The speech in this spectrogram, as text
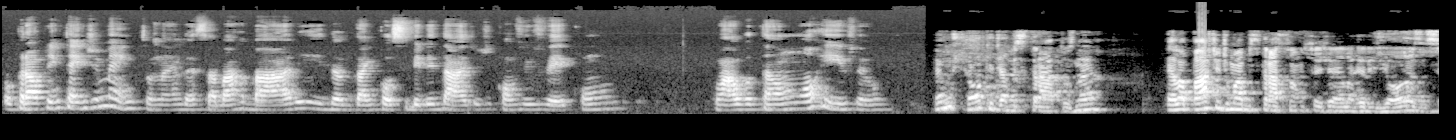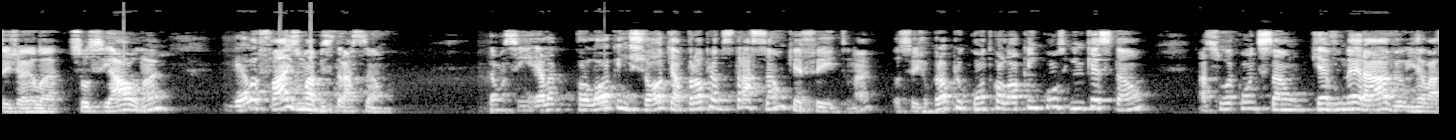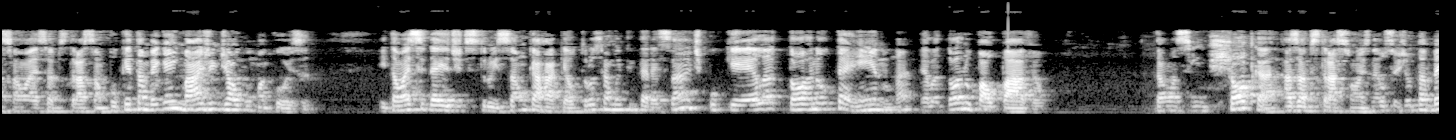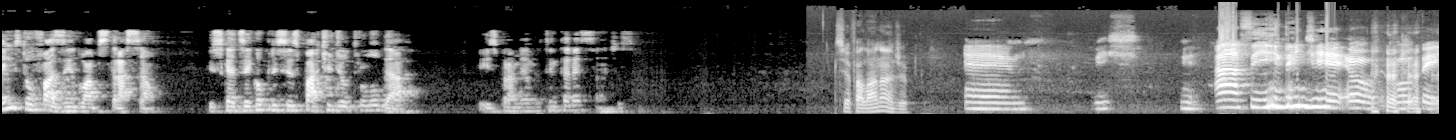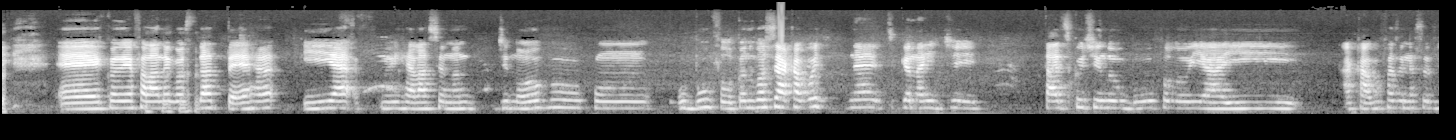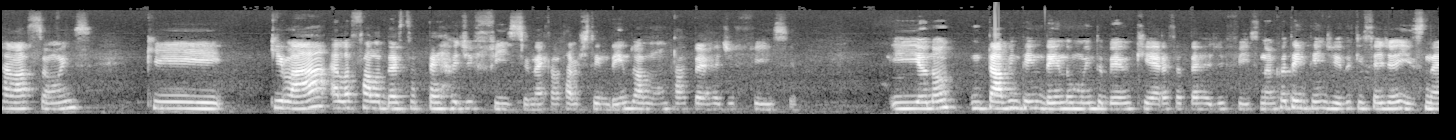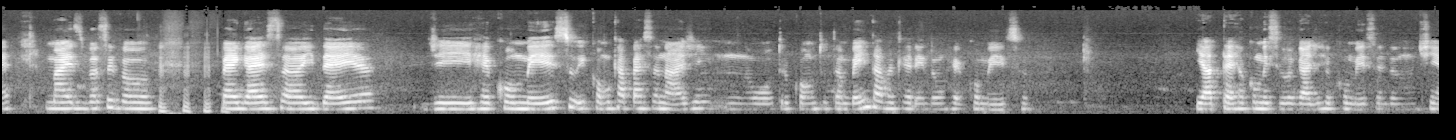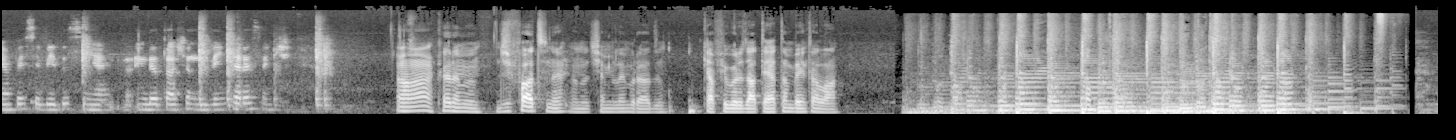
o próprio entendimento né, dessa barbárie e da, da impossibilidade de conviver com, com algo tão horrível. É um choque de abstratos, né? Ela parte de uma abstração, seja ela religiosa, seja ela social, né? E ela faz uma abstração. Então, assim, ela coloca em choque a própria abstração que é feito, né? Ou seja, o próprio conto coloca em questão a sua condição, que é vulnerável em relação a essa abstração, porque também é imagem de alguma coisa. Então, essa ideia de destruição que a Raquel trouxe é muito interessante, porque ela torna o terreno, né? ela torna o palpável. Então, assim, choca as abstrações, né? ou seja, eu também estou fazendo uma abstração. Isso quer dizer que eu preciso partir de outro lugar. Isso, para mim, é muito interessante. Assim. Você ia falar, Nádia? É... Vixe. Ah, sim, entendi. Eu voltei. É, quando eu ia falar o negócio da terra e me relacionando de novo com o búfalo. Quando você acabou, né, quando a gente tá discutindo o búfalo e aí acaba fazendo essas relações que que lá ela fala dessa terra difícil, né, que ela estava estendendo a mão para a terra difícil. E eu não estava entendendo muito bem o que era essa terra difícil. Não que eu tenha entendido que seja isso, né? Mas você vai pegar essa ideia de recomeço e como que a personagem no outro conto também estava querendo um recomeço. E a Terra como esse lugar de recomeço ainda não tinha percebido assim, ainda estou achando bem interessante. Ah, caramba, de fato, né? Eu não tinha me lembrado que a figura da Terra também tá lá.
